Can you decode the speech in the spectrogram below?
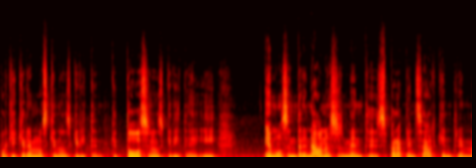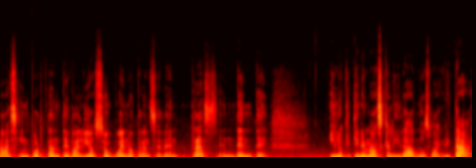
Porque queremos que nos griten, que todo se nos grite y hemos entrenado nuestras mentes para pensar que entre más importante, valioso, bueno, trascendente y lo que tiene más calidad nos va a gritar.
